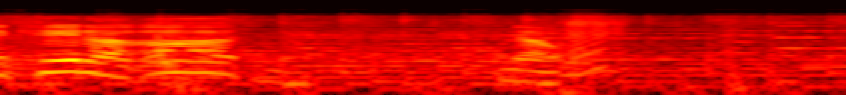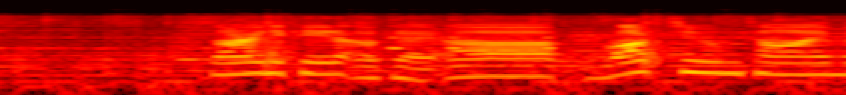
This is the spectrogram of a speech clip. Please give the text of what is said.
Nikita, uh, no. No. Sorry, Nikita. Okay, uh, Rock Tomb time.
